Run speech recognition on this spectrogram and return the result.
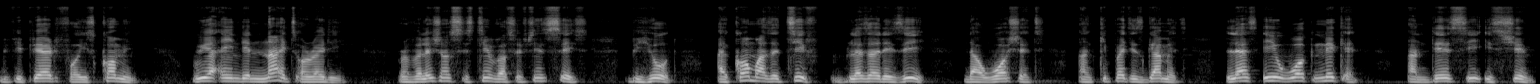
be prepared for His coming. We are in the night already. Revelation 16 verse 15 says, Behold, I come as a thief. Blessed is he that washeth and keepeth his garment, lest he walk naked and they see his shame.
